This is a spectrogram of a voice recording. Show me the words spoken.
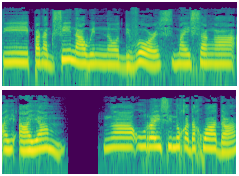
ti panagsina no divorce may nga ay ayam. Nga uray sino kadakwada,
